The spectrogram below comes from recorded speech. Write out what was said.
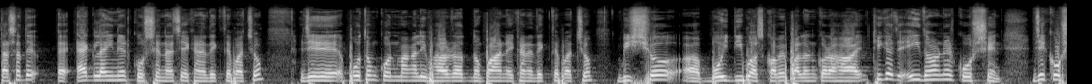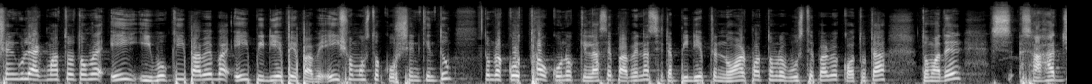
তার সাথে এক লাইনের কোশ্চেন আছে, এখানে দেখতে পাচ্ছ যে প্রথম কোন বাঙালি ভারতরত্ন পান, এখানে দেখতে পাচ্ছ বিশ্ব বই দিবস কবে পালন করা হয়, ঠিক আছে? এই ধরনের কোশ্চেন যে কোশ্চেনগুলো একমাত্র তোমরা এই ইবুকেই পাবে বা এই পিডিএফে পাবে, এই সমস্ত কোশ্চেন কিন্তু তোমরা কোথাও কোনো ক্লাসে পাবে না, সেটা পিডিএফটা নেওয়ার পর তোমরা বুঝতে পারবে কতটা তোমাদের সাহায্য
